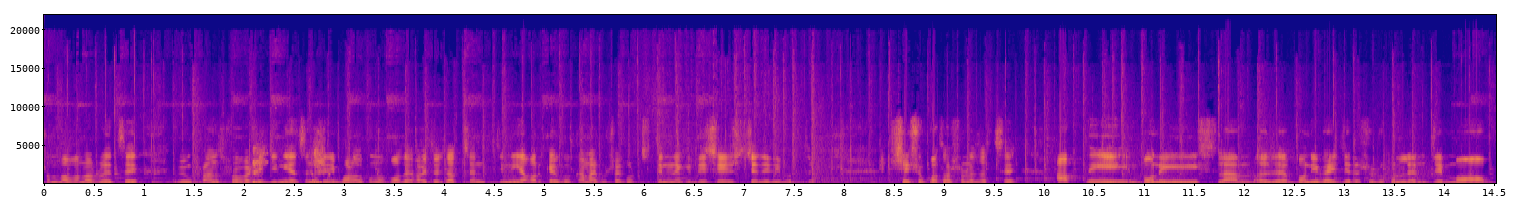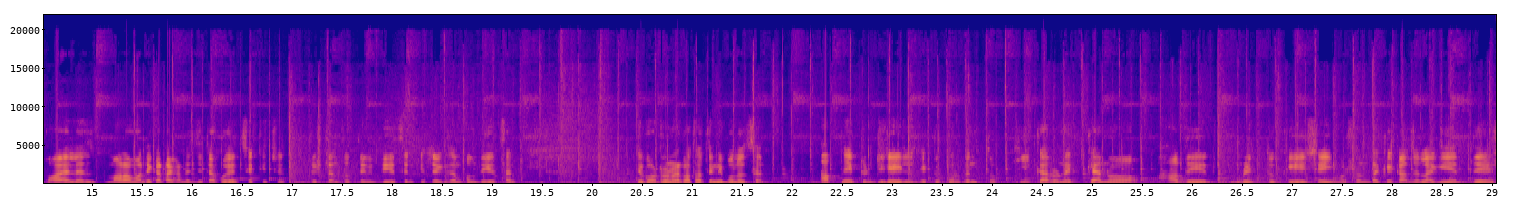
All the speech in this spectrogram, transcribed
সম্ভাবনা রয়েছে এবং ফ্রান্স প্রবাসী যিনি আছেন, তিনি বড় কোনো পদে হয়তো যাচ্ছেন, তিনি আবার কেউ কেউ কানাঘুষা করছে, তিনি নাকি দেশে এসছেন এরই মধ্যে সেসব কথা শোনা যাচ্ছে। আপনি বনি ইসলাম বনি ভাই যেটা শুরু করলেন যে মব ভায়োলেন্স মারামারি কাটাকাটি যেটা হয়েছে কিছু দৃষ্টান্ত তিনি দিয়েছেন কিছু এক্সাম্পল দিয়েছেন যে ঘটনার কথা তিনি বলেছেন। আপনি একটু ডিটেইল একটু করবেন তো কি কারণে কেন হাদির মৃত্যুকে সেই মোশনটাকে কাজে লাগিয়ে দেশ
